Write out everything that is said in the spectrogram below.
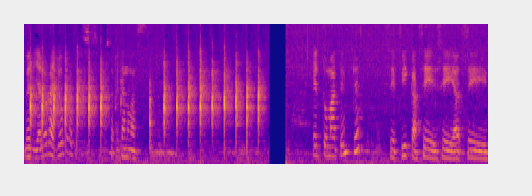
Bueno, ya lo rayó, pero pues picando más. El tomate, ¿qué? se pica, se, se, se,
